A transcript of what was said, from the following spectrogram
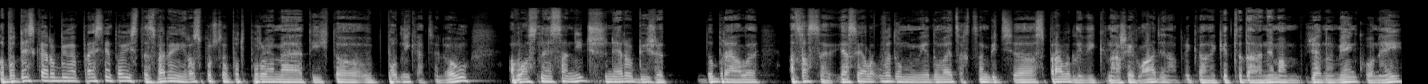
Lebo dneska robíme presne to isté. Z verejných rozpočtov podporujeme týchto podnikateľov a vlastne sa nič nerobí, že dobre, ale a zase, ja si ale uvedomujem jednu vec a chcem byť uh, spravodlivý k našej vláde napríklad, keď teda nemám žiadnu mienku o nej,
